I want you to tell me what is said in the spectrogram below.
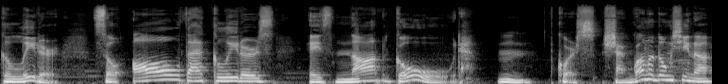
glitter。So all that glitters is not gold。嗯。 course，闪光的东西呢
